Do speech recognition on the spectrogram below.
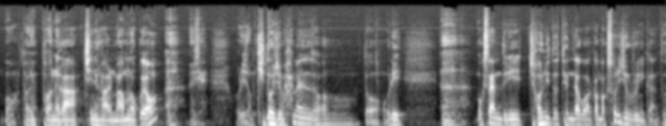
뭐더 더 내가 진행할 마음은 없고요. 어, 이제 우리 좀 기도 좀 하면서 또 우리 어, 목사님들이 전이도 된다고 아까 막 소리 지르고 그러니까 또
